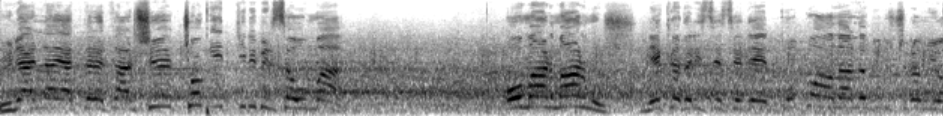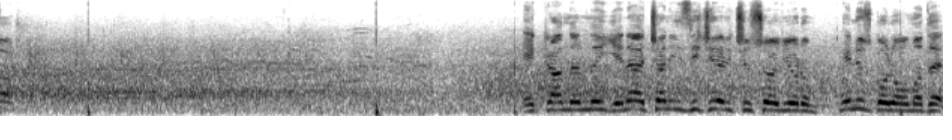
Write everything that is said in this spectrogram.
Hünerli ayaklara karşı çok etkili bir savunma. Omar Marmuş ne kadar istese de topu ağlarla buluşturamıyor. Ekranlarını yeni açan izleyiciler için söylüyorum. Henüz gol olmadı.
